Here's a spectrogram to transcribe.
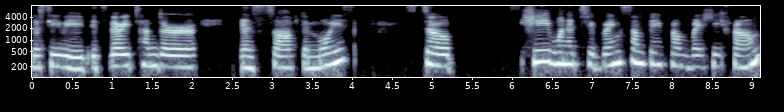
the seaweed. It's very tender and soft and moist. So he wanted to bring something from where he from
